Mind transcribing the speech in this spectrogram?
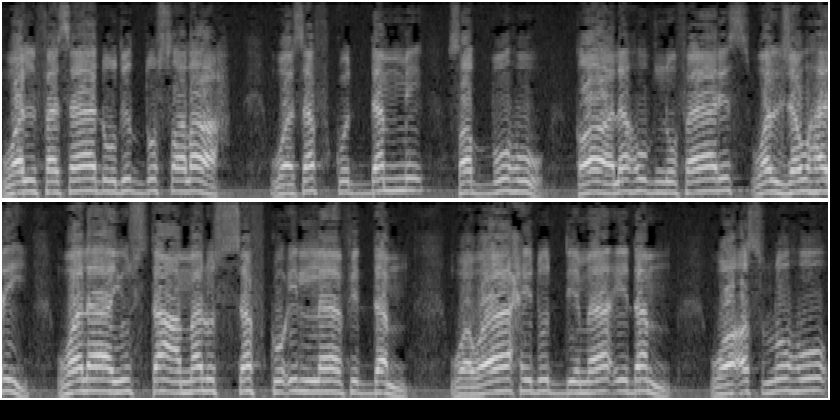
والفساد ضد الصلاح وسفك الدم صبه قاله ابن فارس والجوهري. ولا يستعمل السفك إلا في الدم وواحد الدماء دم. وأصله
